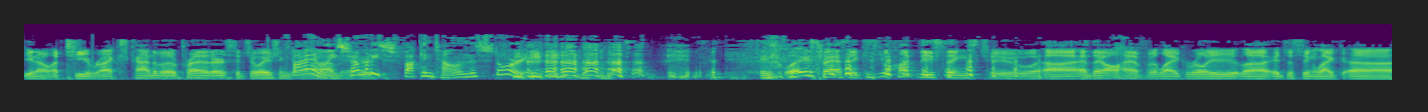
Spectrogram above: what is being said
you know a T Rex kind of a predator situation. Going on Finally, there. somebody's fucking telling this story. well, it's fascinating because you hunt these things too, uh, and they all have like really uh, interesting like uh,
